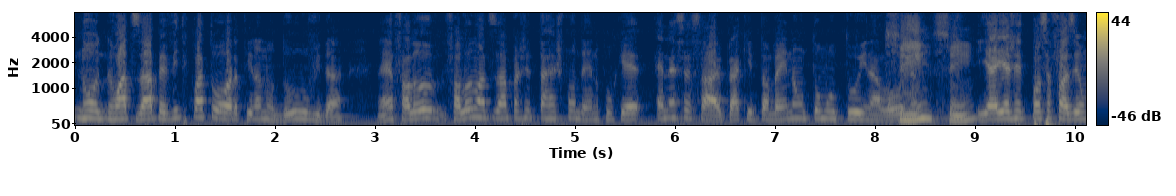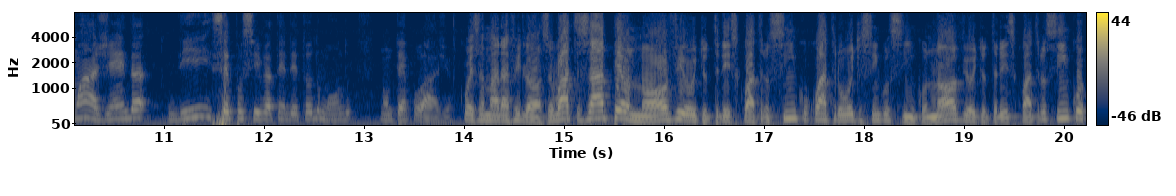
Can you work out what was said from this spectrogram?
no, no WhatsApp é 24 horas, tirando dúvida. Né? Falou, falou no WhatsApp para a gente estar tá respondendo, porque é necessário para que também não tumultue na loja. Sim, sim. E aí a gente possa fazer uma agenda de ser possível atender todo mundo num tempo ágil. Coisa maravilhosa. O WhatsApp é o 983454855,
